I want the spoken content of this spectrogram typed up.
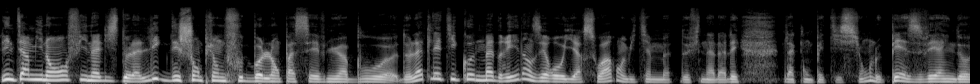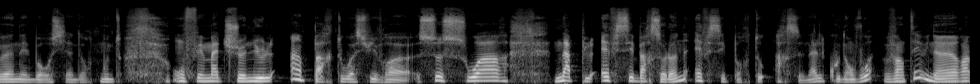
L'Inter Milan, finaliste de la Ligue des champions de football l'an passé, est venu à bout de l'Atlético de Madrid, 1-0 hier soir en huitième de finale aller de la compétition. Le PSV Eindhoven et le Borussia Dortmund ont fait match nul un partout à suivre ce soir. Naples FC Barcelone, FC Porto Arsenal, coup d'envoi 21h.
